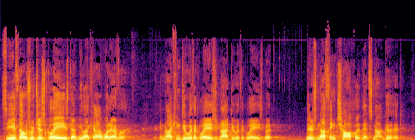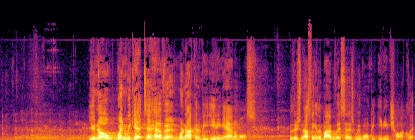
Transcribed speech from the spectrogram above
See, if those were just glazed, I'd be like, ah, whatever. You know, I can do with a glaze or not do with a glaze, but there's nothing chocolate that's not good. You know, when we get to heaven, we're not going to be eating animals. But there's nothing in the Bible that says we won't be eating chocolate.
